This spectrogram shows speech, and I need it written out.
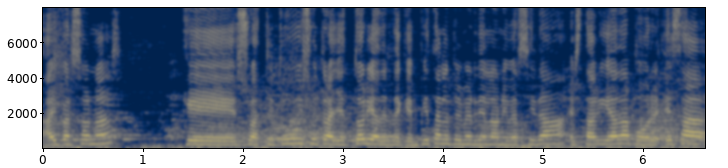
Hay personas que su actitud y su trayectoria desde que empiezan el primer día en la universidad está guiada por esa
